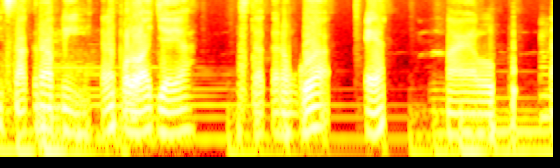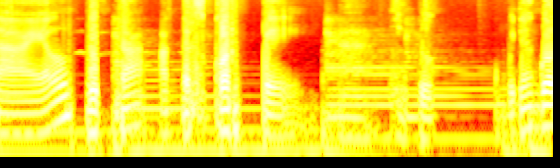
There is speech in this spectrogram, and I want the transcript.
Instagram nih kalian follow aja ya. Instagram gue at nail nail putra underscore p. Nah itu kemudian gue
